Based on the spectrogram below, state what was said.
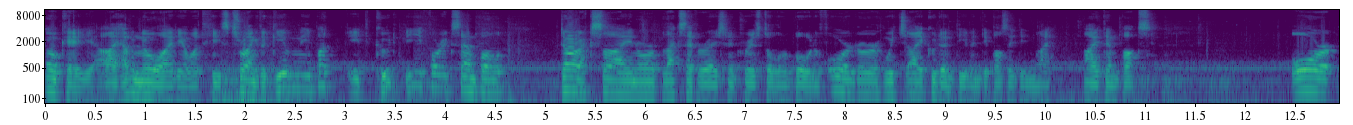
Okay, yeah, I have no idea what he's trying to give me, but it could be, for example, Dark Sign or Black Separation Crystal or Bone of Order, which I couldn't even deposit in my item box. Or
